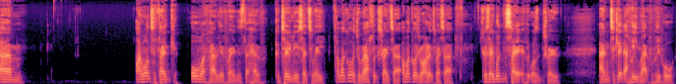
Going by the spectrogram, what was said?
Um, I want to thank all my family and friends that have continually said to me, Oh my God, your mouth looks straighter. Oh my God, your eye looks better. Because they wouldn't say it if it wasn't true. And to get that feedback from people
